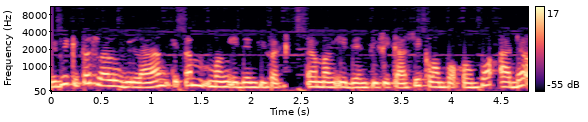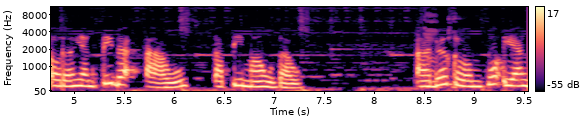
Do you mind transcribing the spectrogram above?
Jadi kita selalu bilang kita mengidentifikasi, eh, mengidentifikasi kelompok-kelompok ada orang yang tidak tahu tapi mau tahu. Ada kelompok yang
